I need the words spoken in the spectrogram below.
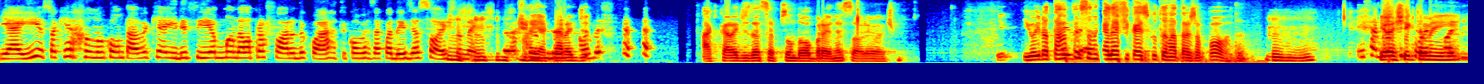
E aí, só que ela não contava que a Iris ia mandar ela pra fora do quarto e conversar com a Daisy a sós também. Que Ai, a cara de- A cara de decepção da O'Brien nessa hora é ótima. E eu ainda tava Pois é. pensando que ela ia ficar escutando atrás da porta. Uhum. Eu achei que foi, também- pode né?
